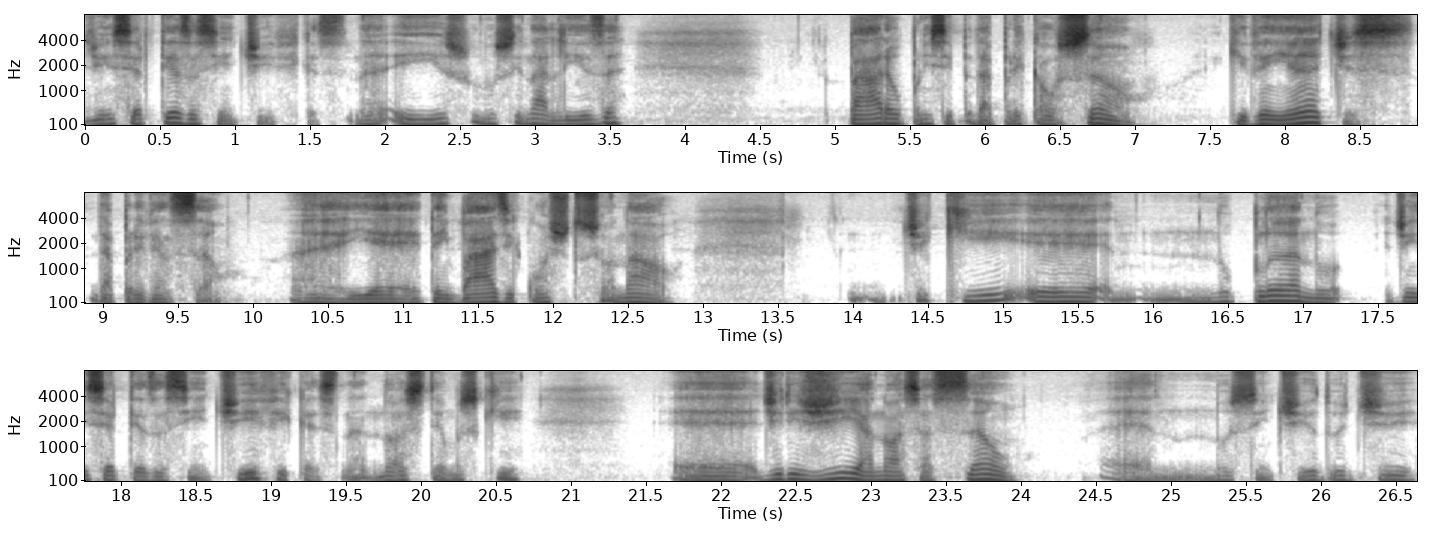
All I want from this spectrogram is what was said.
de incertezas científicas, né? e isso nos sinaliza para o princípio da precaução, que vem antes da prevenção, né? e é, tem base constitucional, de que é, no plano de incertezas científicas né, nós temos que é, dirigir a nossa ação é, no sentido de,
